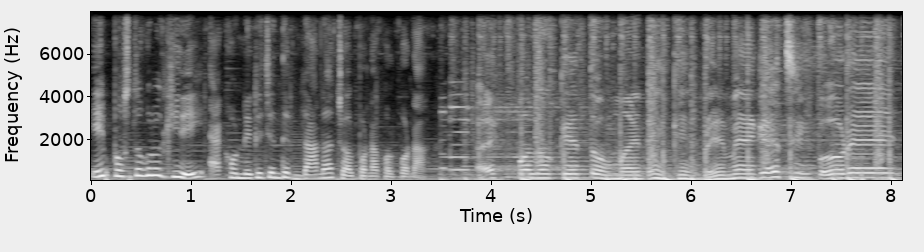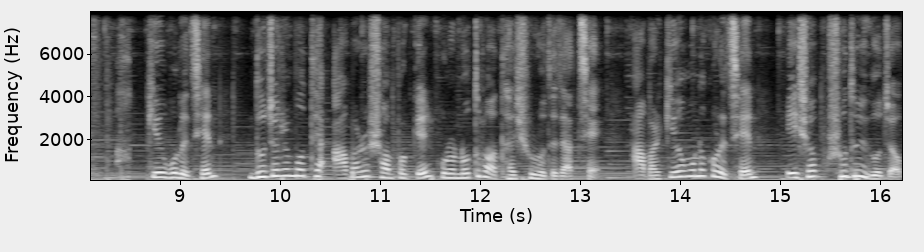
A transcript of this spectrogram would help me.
এই প্রশ্নগুলো ঘিরেই এখন নেটিজেনদের নানা জল্পনা কল্পনা। এক পলকে তোমায় দেখে প্রেমে গেছি পড়ে। কেউ বলেছেন দুজনের মধ্যে আবারও সম্পর্কের কোনো নতুন অধ্যায় শুরু হতে যাচ্ছে। আবার কেউ মনে করেছেন এসব শুধুই গুজব।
